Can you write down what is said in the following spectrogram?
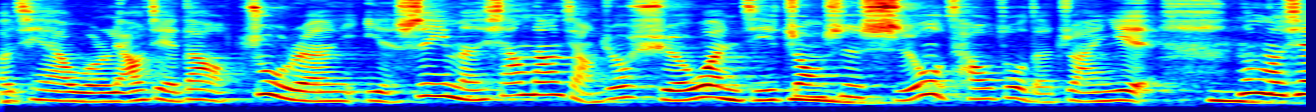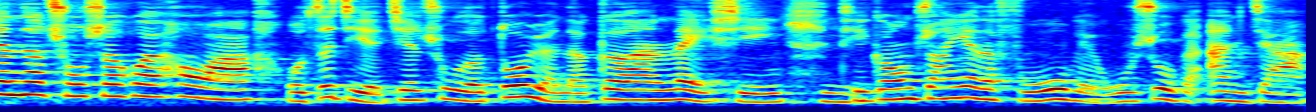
而且我了解到助人也是一门相当讲究学问及重视实务操作的专业。那么现在出社会后啊，我自己也接触了多元的个案类型，提供专业的服务给无数个案家。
